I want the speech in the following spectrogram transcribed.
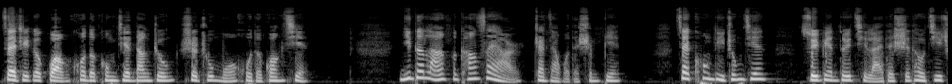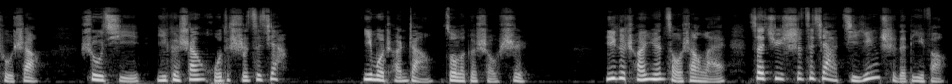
在这个广阔的空间当中射出模糊的光线。尼德兰和康塞尔站在我的身边，在空地中间随便堆起来的石头基础上竖起一个珊瑚的十字架。伊莫船长做了个手势，一个船员走上来，在距十字架几英尺的地方。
